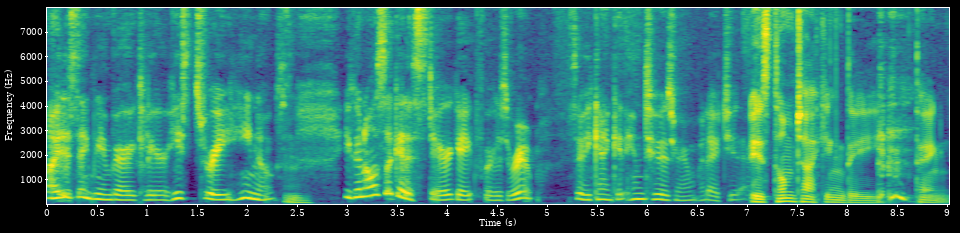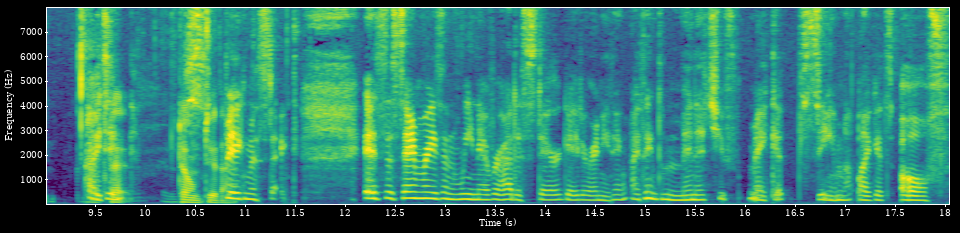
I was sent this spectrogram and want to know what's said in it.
I just think being very clear, he's three, he knows. Mm. You can also get a stair gate for his room so he can't get into his room without you there. Is thumbtacking the thing? I think Don't do that. Big mistake. It's the same reason we never had a stairgate or anything. I think the minute you make it seem like it's off,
